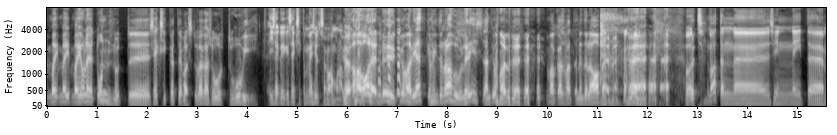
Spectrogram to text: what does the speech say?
ma, ma ei, ma ei ole tundnud eh, seksikate vastu väga suurt huvi. ise kõige seksikam mees üldse maamuna peal. olen nüüd, jumal, jätke mind rahule, issand jumal, ma kasvatan endale habeme. vot, vaatan äh, siin neid äh,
